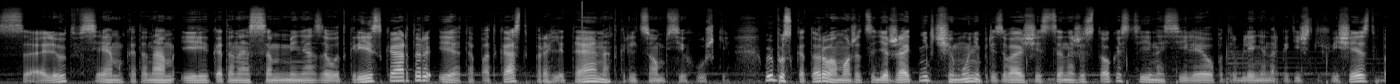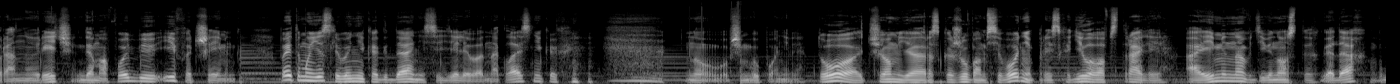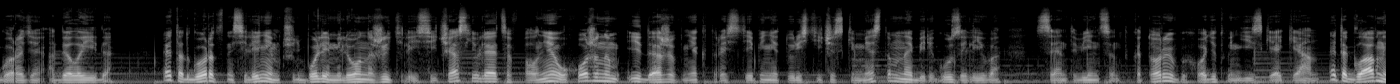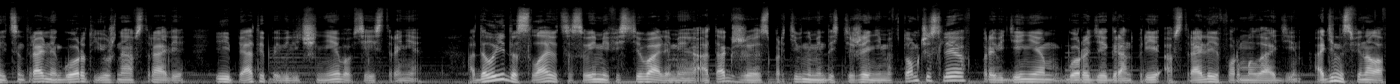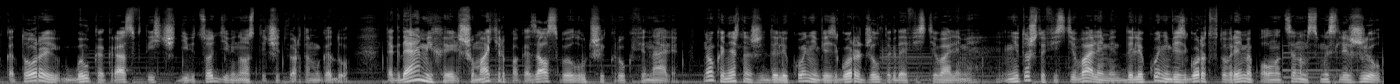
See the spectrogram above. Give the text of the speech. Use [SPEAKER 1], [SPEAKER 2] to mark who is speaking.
[SPEAKER 1] Салют всем катанам и катанессам, меня зовут Крис Картер, и это подкаст «Пролетая над крыльцом психушки», выпуск которого может содержать ни к чему не призывающие сцены жестокости и насилия, употребления наркотических веществ, бранную речь, гомофобию и фэтшейминг. Поэтому, если вы никогда не сидели в «Одноклассниках», Ну, в общем, вы поняли. То, о чем я расскажу вам сегодня, происходило в Австралии, а именно в 90-х годах в городе Аделаида – этот город с населением чуть более миллиона жителей сейчас является вполне ухоженным и даже в некоторой степени туристическим местом на берегу залива Сент-Винсент, который выходит в Индийский океан. Это главный центральный город Южной Австралии и пятый по величине во всей стране. Аделаида славится своими фестивалями, а также спортивными достижениями, в том числе проведением в городе Гран-при Австралии Формулы-1, один из финалов которой был как раз в 1994 году. Тогда Михаил Шумахер показал свой лучший круг в финале. Но, конечно же, далеко не весь город жил тогда фестивалями. Не то что фестивалями, далеко не весь город в то время в полноценном смысле жил.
